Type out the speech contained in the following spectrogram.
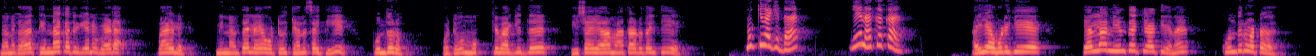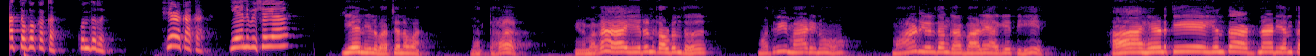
ನನಗ ತಿನ್ನಾಕದು ಏನು ಬೇಡ. ಬಾಯ್ಲಿ ನಿನ್ನಂತಲೇ ಒಟ್ಟು ಕೆಲಸ ಐತಿ. ಕುಂದರು. ಒಟ್ಟು ಮುಖ್ಯವಾಗಿದ್ದ ವಿಷಯ ಮಾತಾಡೋದೈತಿ. ಮುಖ್ಯವಾಗಿದ್ದ? ಏನ ಕಾಕ ಅಯ್ಯ ಹುಡುಗಿ ಎಲ್ಲ ನಿಂತ ಕೇಳ್ತೀಯನ? ಕುಂದ್ರು ಒಟ್ಟು. ತಗೋ ಕಾಕ ಕುಂದ್ರ. ಹೇಳ ಕಾಕ ಏನ್ ವಿಷಯ? ಏನಿಲ್ವಾ ಚೆನ್ನವ ಮತ್ತ ನಿನ್ನ ಮಗ ಈರನ್ ಗೌಡಂದು ಮದ್ವಿ ಮಾಡಿನು ಮಾಡ್ಲಿಲ್ದಂಗ ಬಾಳೆ ಆಗೈತಿ. ಆ ಹೆಂಡತಿ ಇಂತ ಅಡ್ನಾಡಿ ಅಂತ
